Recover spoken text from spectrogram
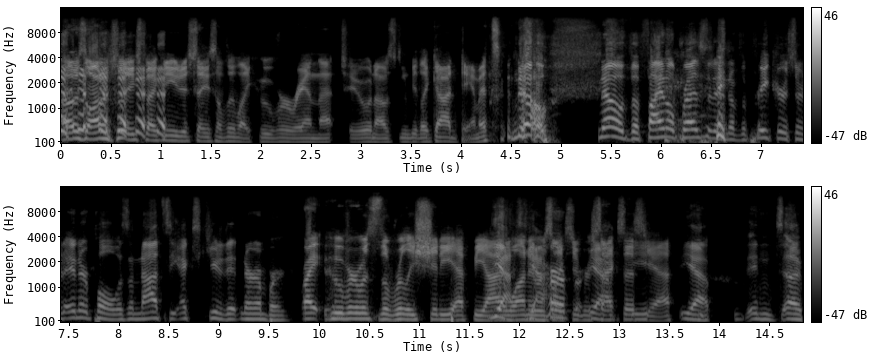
I was honestly expecting you to say something like Hoover ran that too, and I was gonna be like, God damn it. No, no, the final president of the precursor to Interpol was a Nazi executed at Nuremberg. Right. Hoover was the really shitty FBI Yes, one. yeah, it was her- like super yeah, sexist. he- yeah. Yeah, and uh,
